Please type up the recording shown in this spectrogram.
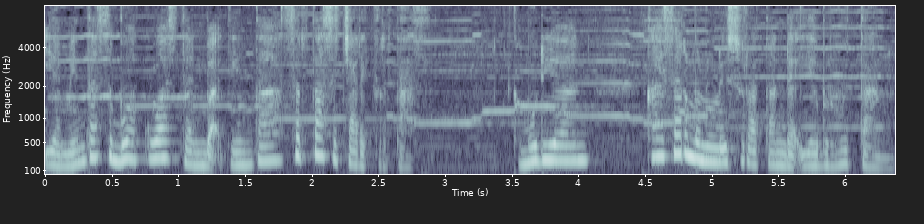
ia minta sebuah kuas dan bak tinta serta secari kertas. Kemudian, Kaisar menulis surat tanda ia berhutang.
